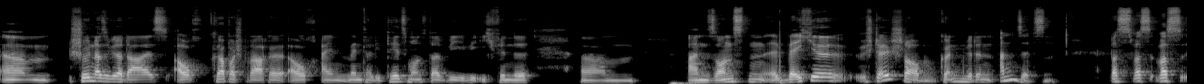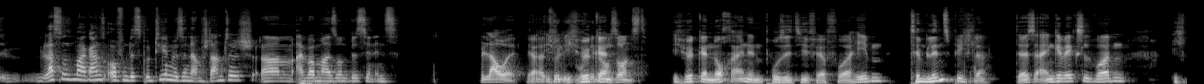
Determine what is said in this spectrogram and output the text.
Ähm, schön, dass er wieder da ist. Auch Körpersprache, auch ein Mentalitätsmonster, wie, wie ich finde. Ähm, ansonsten, äh, welche Stellschrauben könnten wir denn ansetzen? Was, was, was, lass uns mal ganz offen diskutieren. Wir sind am Stammtisch. Ähm, einfach mal so ein bisschen ins Blaue. Ja, ich- Natürlich, ich würd wohin gern- sonst. Ich würde gerne noch einen positiv hervorheben. Tim Linsbichler. Der ist eingewechselt worden. Ich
